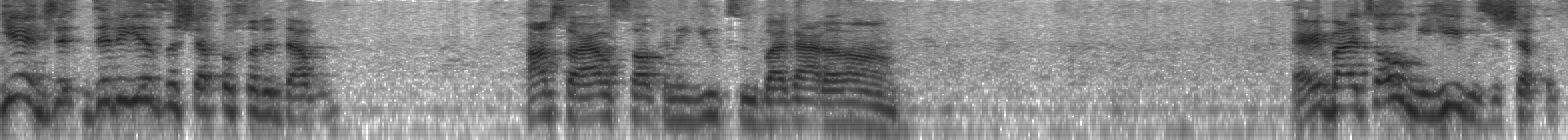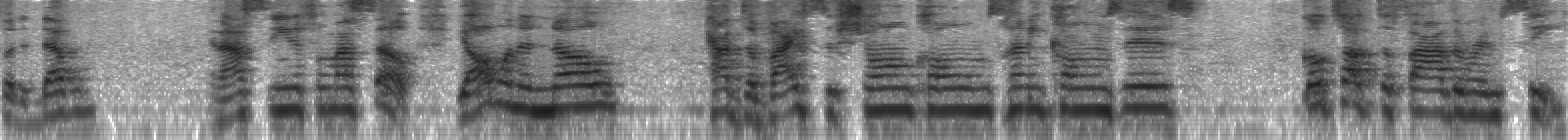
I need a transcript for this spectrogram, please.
Yeah, J- Diddy is a shepherd for the devil. I'm sorry, I was talking to YouTube. I got a um. Everybody told me he was a shepherd for the devil, and I seen it for myself. Y'all want to know how divisive Sean Combs, Honey Combs is, go talk to Father MC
